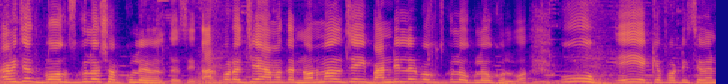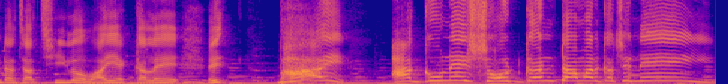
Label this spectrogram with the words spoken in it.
আমি জাস্ট বক্সগুলো সব খুলে ফেলতেছি। তারপরে যে আমাদের নর্মাল যে বান্ডিলের বক্সগুলো ওগুলোও খুলবো। ও এই একে ফর্টি সেভেনটা যা ছিল ভাই, এককালে। এই ভাই আগুনের শর্ট গানটা আমার কাছে নেই।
